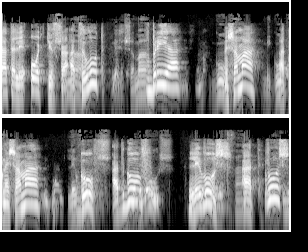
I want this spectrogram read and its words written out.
спрятали оттиска Ацилут в Брия, Нешама от Нешама, Гуф от Гуф, Левуш. От Вуш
